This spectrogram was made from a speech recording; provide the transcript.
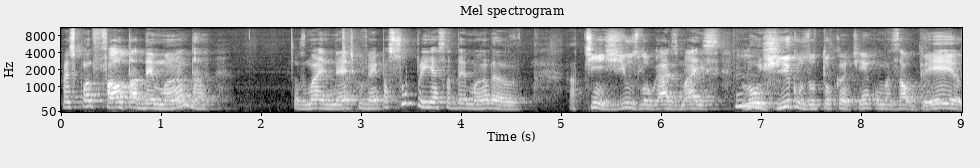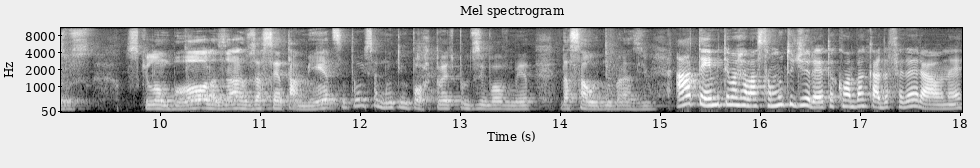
mas quando falta a demanda, os mais médicos vêm para suprir essa demanda, atingir os lugares mais uhum. longínquos do Tocantins, como as aldeias, os, os quilombolas, ah, os assentamentos. Então isso é muito importante para o desenvolvimento da saúde no Brasil. A ATM tem uma relação muito direta com a bancada federal, né?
